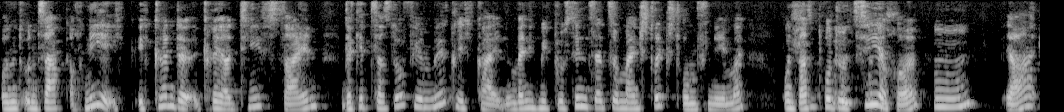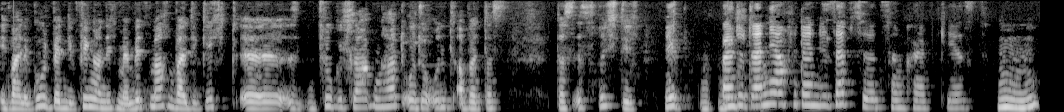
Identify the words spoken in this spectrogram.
Und, und sagt auch, nee, ich, ich könnte kreativ sein. Da gibt es ja so viele Möglichkeiten. Wenn ich mich bloß hinsetze und meinen Strickstrumpf nehme und was produziere, mhm. ja, ich meine, gut, wenn die Finger nicht mehr mitmachen, weil die Gicht äh, zugeschlagen hat oder und, aber das, das ist richtig. Nee, weil du dann ja auch wieder in die Selbstwirksamkeit gehst. Mhm.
